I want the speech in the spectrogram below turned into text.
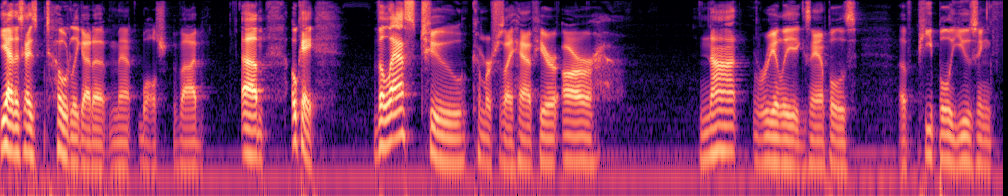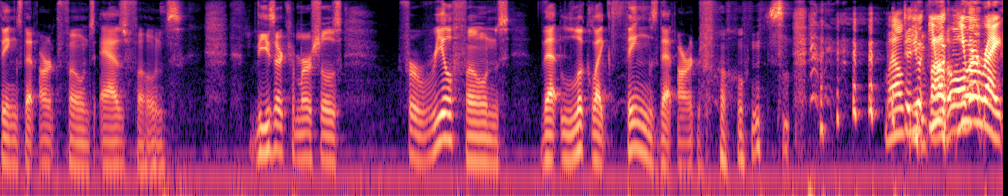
yeah, this guy's totally got a Matt Walsh vibe. Um, okay, the last two commercials I have here are not really examples of people using things that aren't phones as phones. These are commercials for real phones that look like things that aren't phones. Well, you, you you, were, you were right.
